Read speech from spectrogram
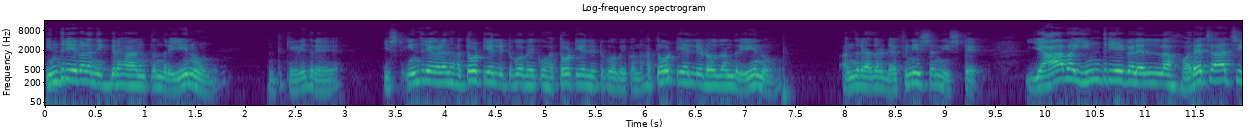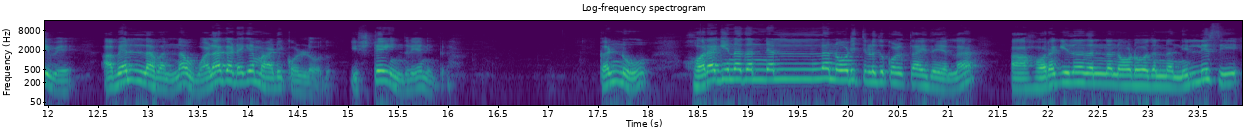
ಇಂದ್ರಿಯಗಳ ನಿಗ್ರಹ ಅಂತಂದ್ರೆ ಏನು ಅಂತ ಕೇಳಿದ್ರೆ, ಇಷ್ಟು ಇಂದ್ರಿಯಗಳನ್ನು ಹತೋಟಿಯಲ್ಲಿ ಇಟ್ಕೋಬೇಕು ಹತೋಟಿಯಲ್ಲಿ ಇಟ್ಕೋಬೇಕು ಅಂತ. ಹತೋಟಿಯಲ್ಲಿ ಇಡೋದಂದ್ರೆ ಏನು? ಅಂದ್ರೆ ಅದರ ಡೆಫಿನಿಷನ್ ಇಷ್ಟೇ. ಯಾವ ಇಂದ್ರಿಯಗಳೆಲ್ಲ ಹೊರಚಾಚಿವೆ, ಅವೆಲ್ಲವನ್ನ ಒಳಗಡೆಗೆ ಮಾಡಿಕೊಳ್ಳೋದು. ಇಷ್ಟೇ ಇಂದ್ರಿಯ ನಿಗ್ರಹ. ಕಣ್ಣು ಹೊರಗಿನದನ್ನೆಲ್ಲ ನೋಡಿ ತಿಳಿದುಕೊಳ್ತಾ ಇದೆಯಲ್ಲ, ಆ ಹೊರಗಿನದನ್ನ ನೋಡುವುದನ್ನ ನಿಲ್ಲಿಸಿ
